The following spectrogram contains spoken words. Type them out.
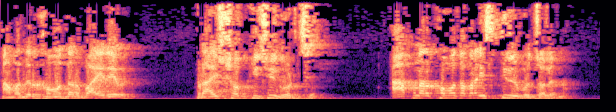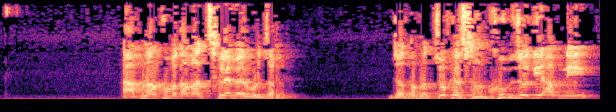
আমাদের ক্ষমতার বাইরে প্রায় সবকিছুই ঘটছে। আপনার ক্ষমতা আপনার স্ত্রীর উপর চলে না। আপনার ক্ষমতা আপনার ছেলে মেয়ের উপর চলে যতক্ষণ চোখের সামনে, খুব যদি আপনি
